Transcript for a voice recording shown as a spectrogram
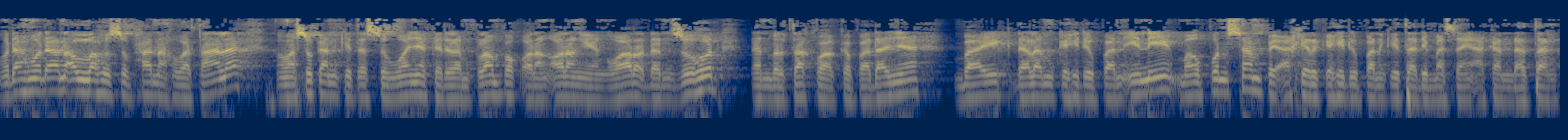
Mudah-mudahan Allah subhanahu wa ta'ala memasukkan kita semuanya ke dalam kelompok orang-orang yang warok dan zuhud dan bertakwa kepadanya baik dalam kehidupan ini maupun sampai akhir kehidupan kita di masa yang akan datang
